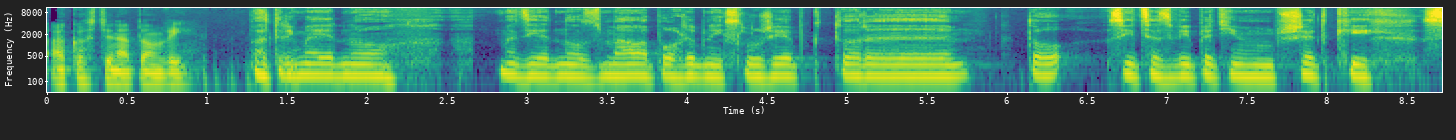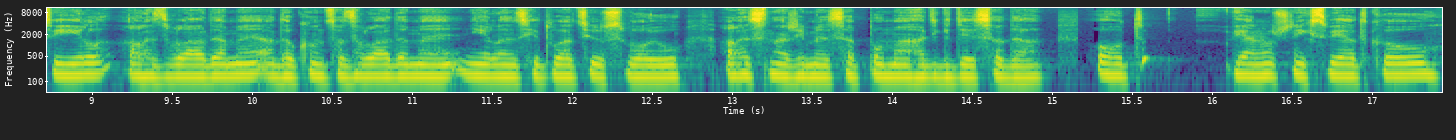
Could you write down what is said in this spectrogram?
Ako ste na tom vy? Patríme jedno, medzi jedno z mála pohrebných služieb, ktoré to síce s vypetím všetkých síl, ale zvládame a dokonca zvládame nielen situáciu svoju, ale snažíme sa pomáhať, kde sa dá. Od Vianočných sviatkov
